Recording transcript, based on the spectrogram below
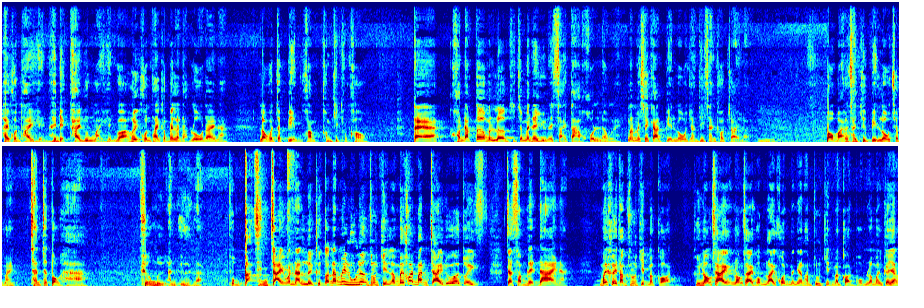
ให้คนไทยเห็น ให้เด็กไทยรุ่นใหม่เห็นว่าเฮ้ยคนไทยก็เป็นระดับโลกได้นะ เราก็จะเปลี่ยนความความคิดของเขา แต่คอนดักเตอร์มันเริ่มที่จะไม่ได้อยู่ในสายตาคนแล้วไง มันไม่ใช่การเปลี่ยนโลกอย่างที่ฉันเข้าใจแล้วเป้าหมายของฉันคือเปลี่ยนโลกใช่ไหม ฉันจะต้องหาเครื่องมืออันอื่นละผมตัดสินใจวันนั้นเลย คือตอนนั้นไม่รู้เรื่องธุรกิจแล้วไม่ค่อยมั่นใจด้วยว่าตัวเองจะสำเร็จได้นะ ไม่เคยทำธุรกิจมาก่อน คือน้องชายน้องชายผมหลายคนมันยังทำธุรกิจมาก่อนผม แล้วมันก็ยัง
